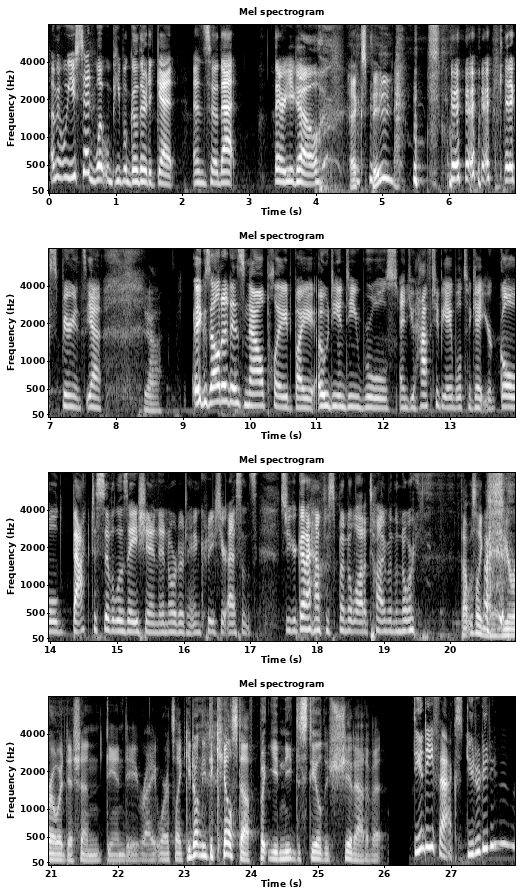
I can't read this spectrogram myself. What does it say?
I mean, well, you said what would people go there to get, and so that, there you go. XP. get experience, yeah. Yeah. Exalted is now played by OD&D rules and you have to be able to get your gold back to civilization in order to increase your essence. So you're going to have to spend a lot of time in the north. that was like zero edition D and D, right? Where it's like you don't need to kill stuff, but you need to steal the shit out of it. D&D facts. Doo-doo-doo-doo.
